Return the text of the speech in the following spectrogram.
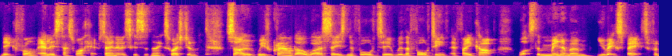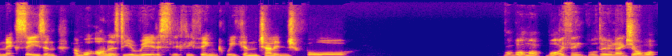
Nick from Ellis. That's why I kept saying Ellis because this is the next question. So we've crowned our worst season in 40 with a 14th FA Cup. What's the minimum you expect for next season, and what honours do you realistically think we can challenge for? What what my, what I think we'll do next year. What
